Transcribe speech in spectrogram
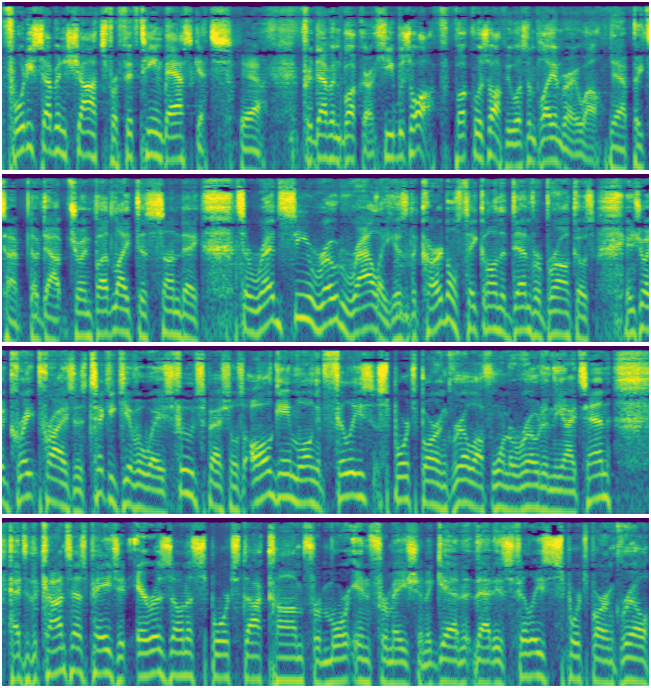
47 shots for 15 baskets. Yeah. For Devin Booker. He was off. Book was off. He wasn't playing very well. Yeah, big time. No doubt. Join Bud Light this Sunday. It's a Red Sea Road rally as the Cardinals take on the Denver Broncos. Enjoy great prizes, ticket giveaways, food specials all game long at Phillies Sports Bar and Grill off Warner Road in the I-10. Head to the contest page at arizonasports.com for more information. Again, that is Phillies Sports Bar and Grill,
